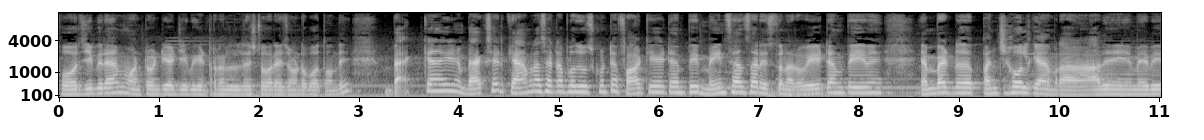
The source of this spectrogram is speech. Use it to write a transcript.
four GB RAM one twenty eight GB internal storage ఉండబోతుంది. బ్యాక్ బ్యాక్ సైడ్ కెమెరా సెటప్లో చూసుకుంటే forty eight MP main sensor ఇస్తున్నారు. Eight MP embed punch hole camera. అది maybe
